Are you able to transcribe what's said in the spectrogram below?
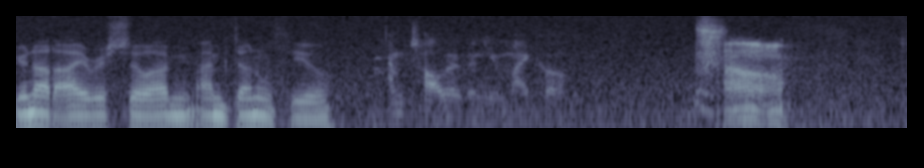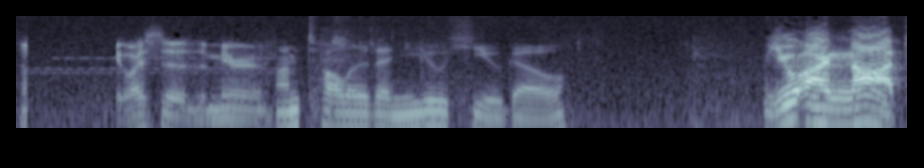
You're not Irish, so I'm I'm done with you. I'm taller than you, Michael. Oh. Hey, Why is the, the mirror? I'm taller than you, Hugo. You are not.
